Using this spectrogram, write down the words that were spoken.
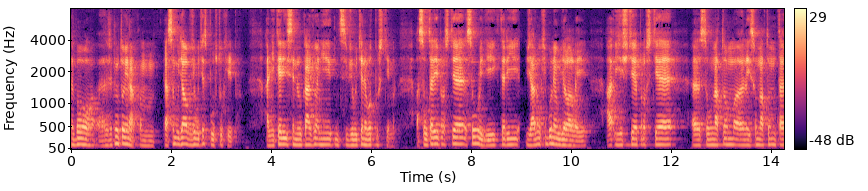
nebo eh, řeknu to jinak, hm, já jsem udělal v životě spoustu chyb a některý si nedokážu ani nic v životě neodpustím. A jsou tady prostě, jsou lidi, kteří žádnou chybu neudělali a ještě prostě eh, jsou na tom, eh, nejsou na tom tak,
